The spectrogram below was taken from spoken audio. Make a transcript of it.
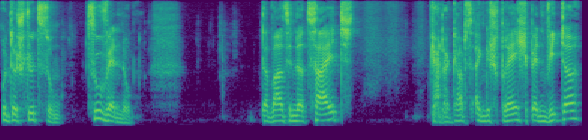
Unterstützung, Zuwendung. Da war es in der Zeit, ja, da gab es ein Gespräch, Ben Witter,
